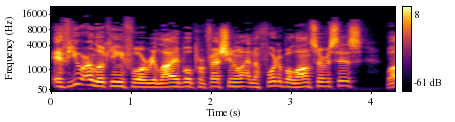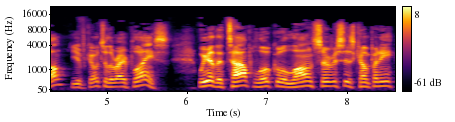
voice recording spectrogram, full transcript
If you are looking for reliable, professional, and affordable lawn services, well, you've come to the right place. We are the top local lawn services company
